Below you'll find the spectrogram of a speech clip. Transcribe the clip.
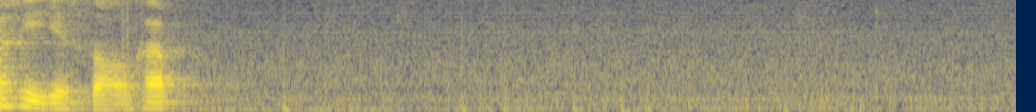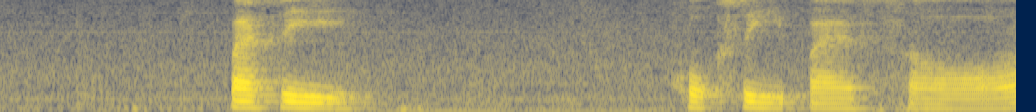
5472 ครับ แปดสี่หกสี่แปดสอง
